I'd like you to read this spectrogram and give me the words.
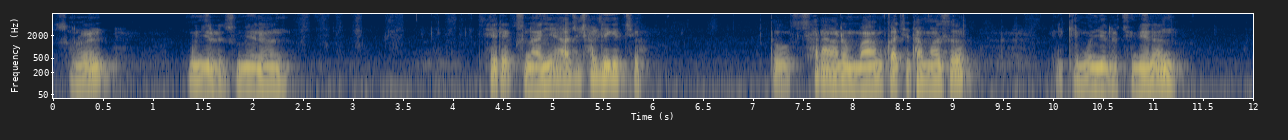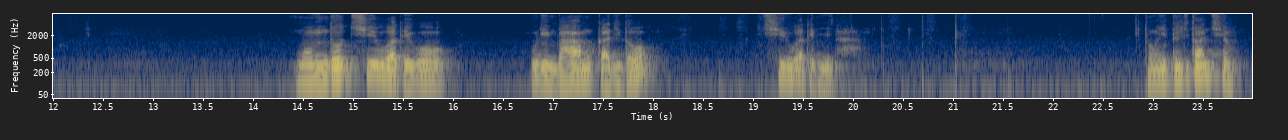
손을 문질러 주면은 혈액순환이 아주 잘 되겠죠. 또 사랑하는 마음까지 담아서 이렇게 문질러 주면은 몸도 치유가 되고 우리 마음까지도 치유가 됩니다. 돈이 들지도 않지요.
